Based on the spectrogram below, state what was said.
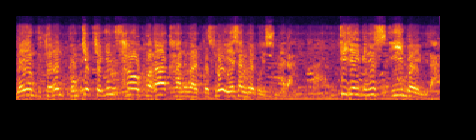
내년부터는 본격적인 상업화가 가능할 것으로 예상되고 있습니다. TJB 뉴스 이인범입니다.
